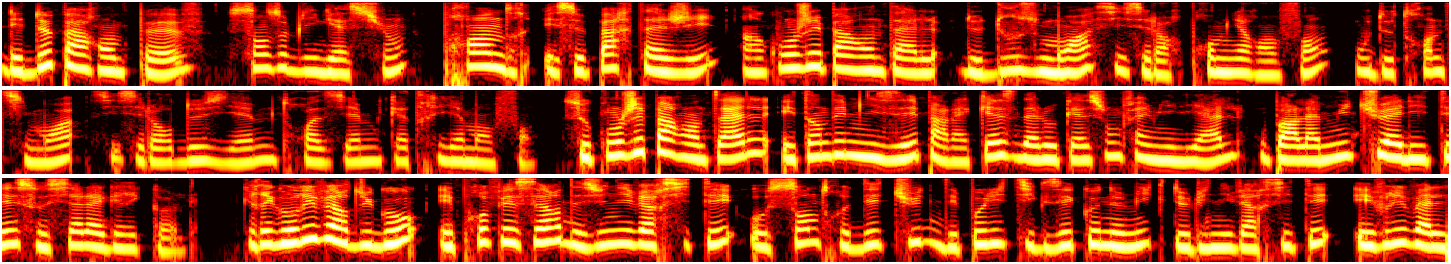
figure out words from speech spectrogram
les deux parents peuvent, sans obligation, prendre et se partager un congé parental de 12 mois si c'est leur premier enfant ou de 36 mois si c'est leur deuxième, troisième, quatrième enfant. Ce congé parental est indemnisé par la caisse d'allocation familiale ou par la mutualité sociale agricole. Grégory Verdugo est professeur des universités au Centre d'études des politiques économiques de l'Université Évry-Val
